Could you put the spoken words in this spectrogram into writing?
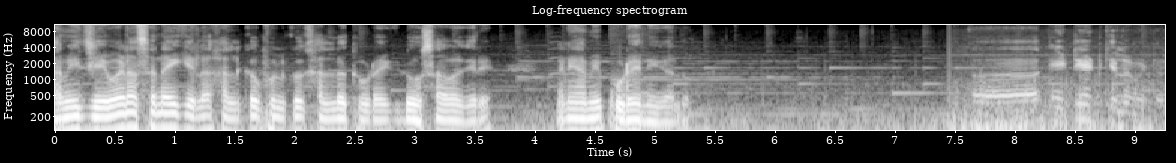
आम्ही जेवण असं नाही केलं हलकं फुलकं खाल्लं थोडं एक डोसा वगैरे आणि आम्ही पुढे निघालो. Eighty eight kilometre.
